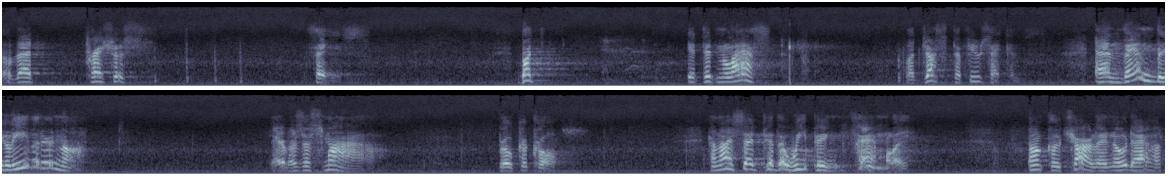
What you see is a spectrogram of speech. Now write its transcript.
of that precious face. But it didn't last but just a few seconds. And then, believe it or not, there was a smile broke across. And I said to the weeping family, Uncle Charlie, no doubt,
